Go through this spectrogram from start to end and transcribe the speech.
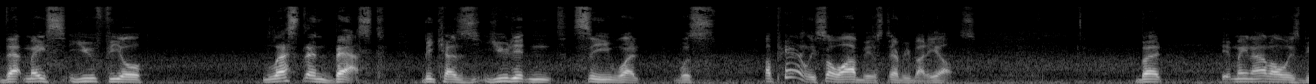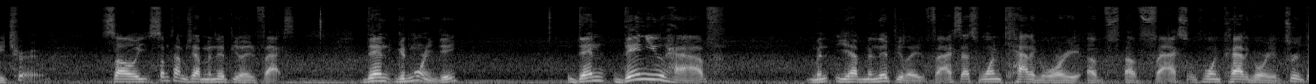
that makes you feel less than best because you didn't see what was apparently so obvious to everybody else. But it may not always be true. So sometimes you have manipulated facts. Then, good morning, Dee then then you have you have manipulated facts. That's one category of, of facts, one category of truth.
